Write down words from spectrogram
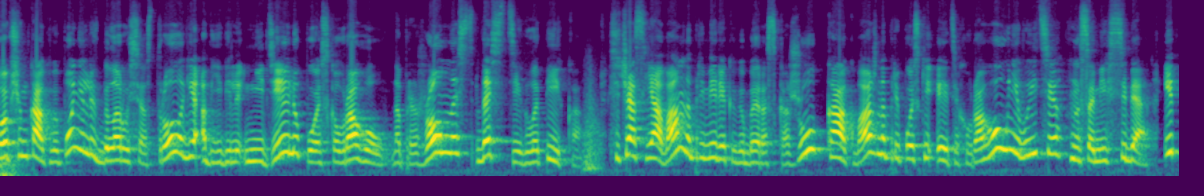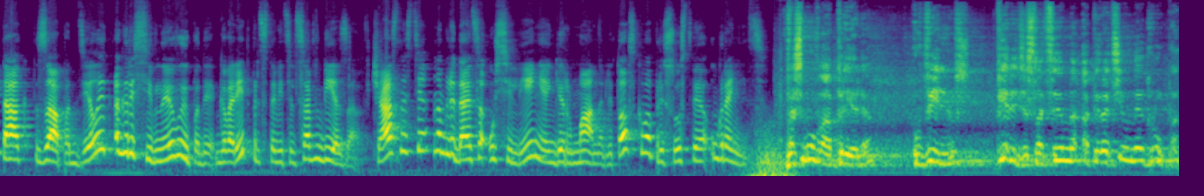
В общем, как вы поняли, в Беларуси астрологи объявили неделю поиска врагов. Напряженность достигла пика. Сейчас я вам на примере КГБ расскажу, как важно при поиске этих врагов не выйти на самих себя. Итак, Запад делает агрессивные выпады, говорит представитель Совбеза. В частности, наблюдается усиление германо-литовского присутствия у границ. 8 апреля в Вильнюс передислоцирована оперативная группа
